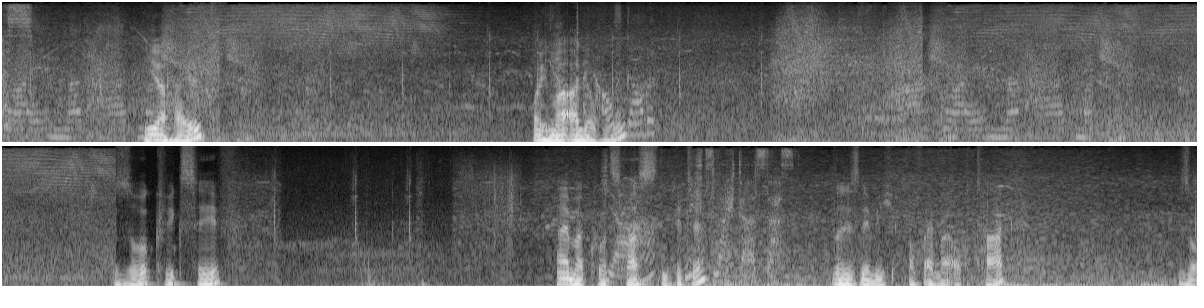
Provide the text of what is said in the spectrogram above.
Was? Hier heilt. Euch mal alle hoch. So, Quick Save. Einmal kurz ja, rasten, bitte. Dann ist nämlich auf einmal auch Tag. So,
